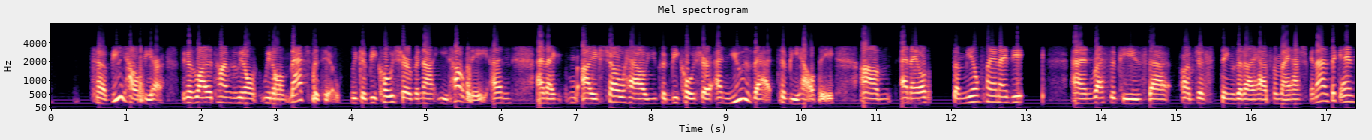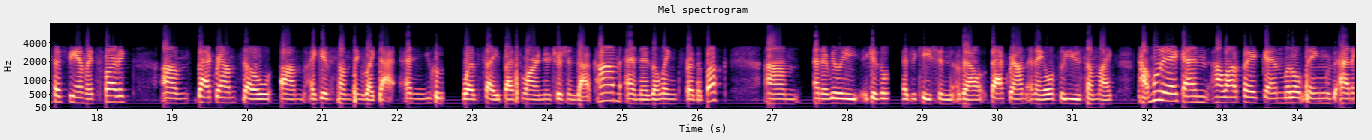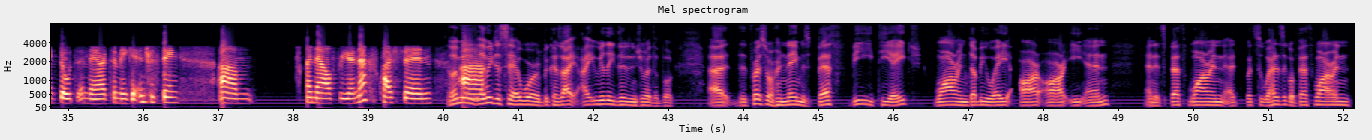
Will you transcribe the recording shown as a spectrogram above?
to be healthier because a lot of times we don't we don't match the two. We could be kosher but not eat healthy, and and I I show how you could be kosher and use that to be healthy. Um, and I also the meal plan ideas and recipes that of just things that I have from my Ashkenazic ancestry and my Sephardic um, background. So um, I give some things like that, and you could website bethwarrennutrition.com, and there's a link for the book. Um, and it really it gives a little education about background, and I also use some like Talmudic and halakhic and little things, anecdotes in there to make it interesting. Um, and now for your next question, Let me uh, let me just say a word because I, I really did enjoy the book. Uh, the first her name is Beth B E T H Warren W A R R E N, and it's Beth Warren at what's the, how does it go? Beth Warren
